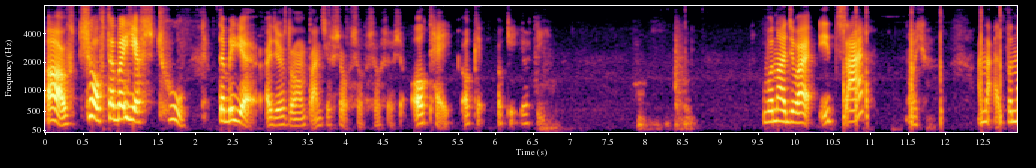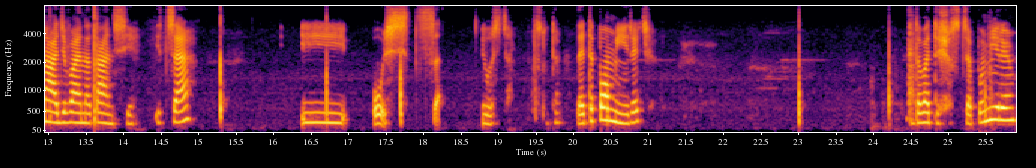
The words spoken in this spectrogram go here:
А, все, в тебе є всю. В тебе є одежда на танці. Все, все, все, все, все. Окей, окей, окей, окей. Вона одягає і це. Ой. Вона, вона одягає на танці і це. І ось це. І ось це. Слухайте, дайте помірять. Давайте зараз це поміряємо.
